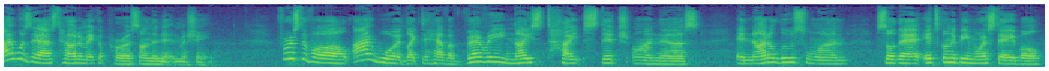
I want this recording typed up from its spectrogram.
I was asked how to make a purse on the knitting machine. First of all, I would like to have a very nice tight stitch on this and not a loose one so that it's going to be more stable,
